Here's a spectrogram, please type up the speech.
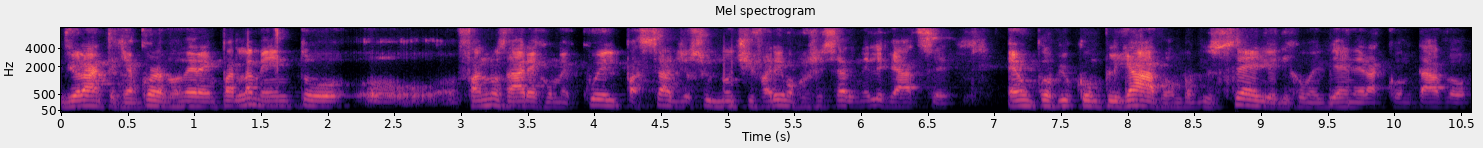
Violante che ancora non era in Parlamento, oh, fa notare come quel passaggio sul non ci faremo processare nelle piazze è un po' più complicato, un po' più serio di come viene raccontato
